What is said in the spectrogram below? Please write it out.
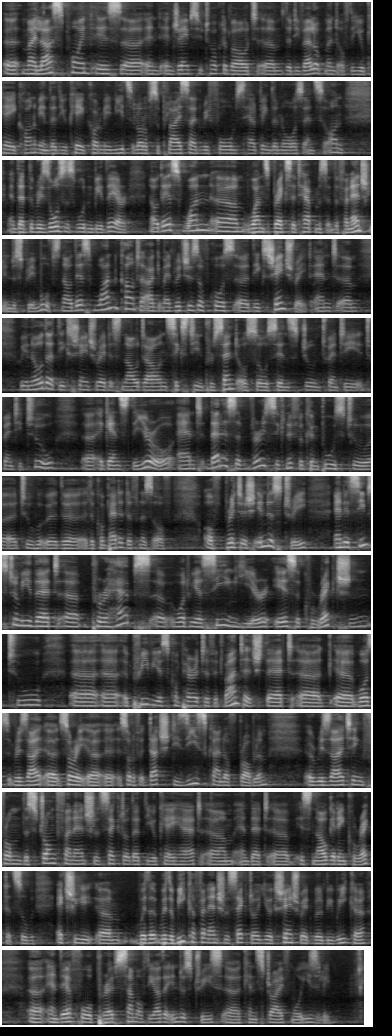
Uh, my last point is, uh, and, and, James, you talked about um, the development of the UK economy and that the UK economy needs a lot of supply side reforms, helping the North and so on, and that the resources wouldn't be there. Now, there's one, um, once Brexit happens and the financial industry moves, now there's one counter argument, which is, of course, uh, the exchange rate. And um, we know that the exchange rate is now down 16% or so since June 2022 uh, against the euro, and that is a very significant boost to, uh, to uh, the, the competitiveness of, of British industry. And it seems to me that uh, perhaps uh, what we are seeing here is a correction to uh, uh, a previous comparative advantage that was result, sorry, sort of a Dutch disease kind of problem uh, resulting from the strong financial sector that the UK had um, and that uh, is now getting corrected. So actually, um, with, a, with a weaker financial sector, your exchange rate will be weaker, uh, and therefore perhaps some of the other industries uh, can strive more easily.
